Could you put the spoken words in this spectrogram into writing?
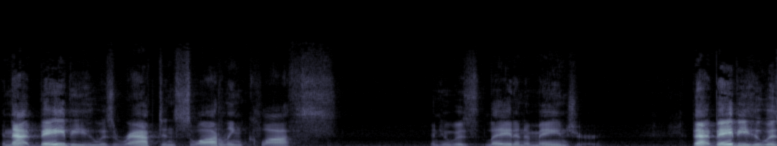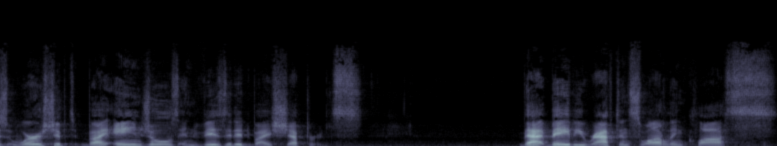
And that baby who was wrapped in swaddling cloths and who was laid in a manger, that baby who was worshiped by angels and visited by shepherds, that baby wrapped in swaddling cloths,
